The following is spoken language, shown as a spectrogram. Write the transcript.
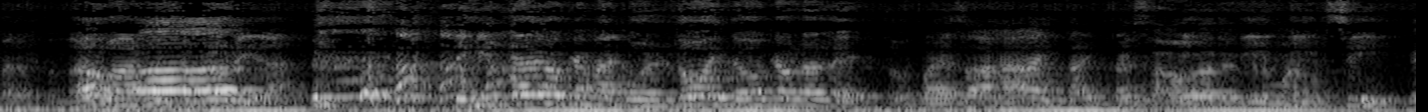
pero no Ah, le voy a dar ah. mucha prioridad. dijiste algo que me acordó y tengo que hablar de esto. Por eso, ajá, ahí está, ahí está. Desahógate, Y- hermano. sí, y,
